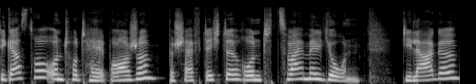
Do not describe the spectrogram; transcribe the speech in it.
Die Gastro- und Hotelbranche beschäftigte rund zwei Millionen. Die Lage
